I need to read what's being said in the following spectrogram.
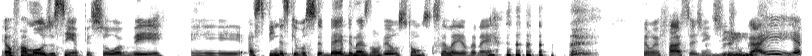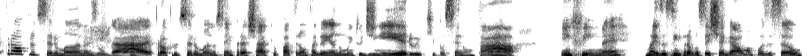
É o famoso, assim, a pessoa vê é, as pingas que você bebe, mas não vê os tombos que você leva, né? então é fácil a gente Bem julgar e, e, é próprio do ser humano julgar, é próprio do ser humano sempre achar que o patrão está ganhando muito dinheiro e que você não está, enfim, né? Mas assim, para você chegar a uma posição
